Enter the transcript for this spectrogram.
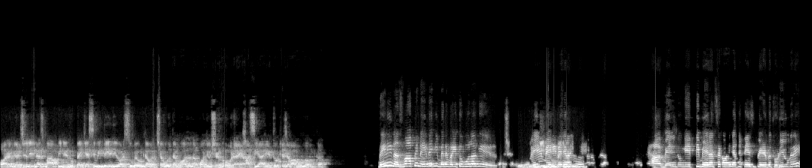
और अगर चलिए नजमा आपी ने रुपए कैसे भी दे दिए और सुबह उनका बच्चा बोलता है बहुत ज़्यादा पॉल्यूशन हो रहा है खांसी आ रही है तो क्या जवाब होगा उनका? नहीं नहीं नजमा आप ही नहीं देंगे। मैंने वही तो बोला कि वही मेरी देने वाली हाँ। मैं नहीं दूँगी। इतनी मेहनत से कमाई जाती पेड़ पेड़ पे थोड़ी उग रहे।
